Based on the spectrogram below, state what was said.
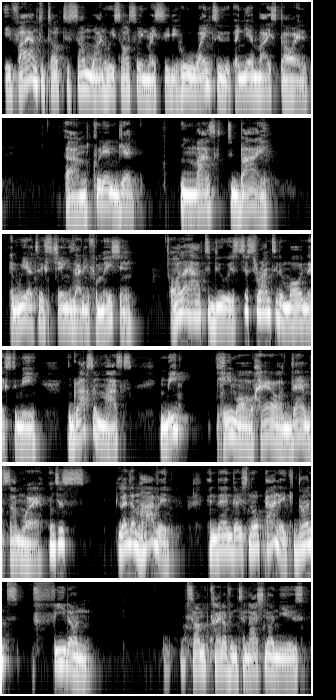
if I am to talk to someone who is also in my city who went to a nearby store and um, couldn't get masks to buy, and we had to exchange that information, all I have to do is just run to the mall next to me, grab some masks, meet him or her or them somewhere, and just let them have it. And then there's no panic. Don't feed on some kind of international news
